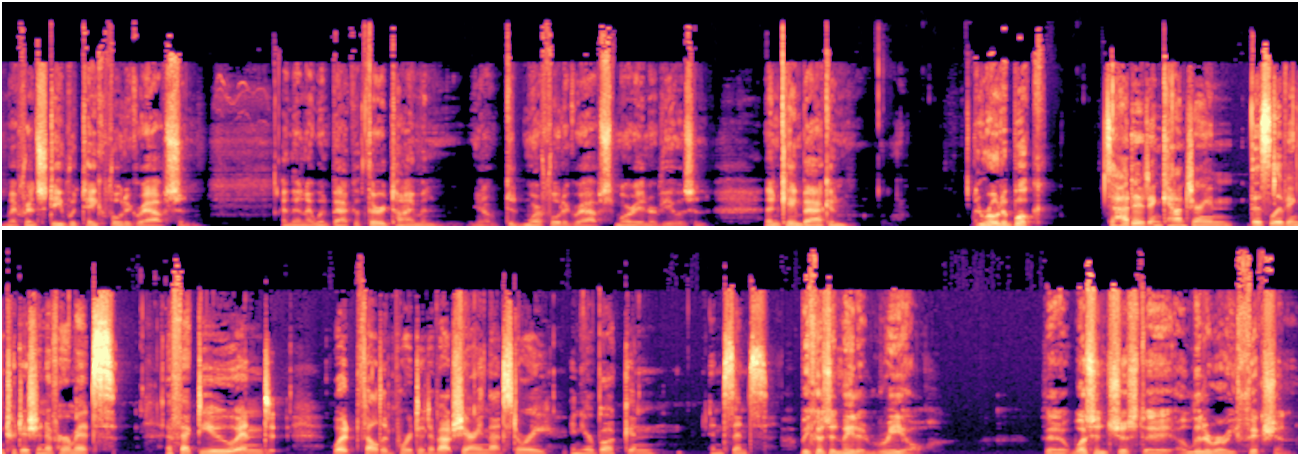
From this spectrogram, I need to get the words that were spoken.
my friend Steve would take photographs, and and then I went back a third time and you know did more photographs, more interviews, and then came back and and wrote a book. So how did encountering this living tradition of hermits affect you and what felt important about sharing that story in your book and and since? Because it made it real. That it wasn't just a, a literary fiction.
